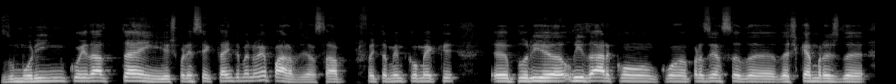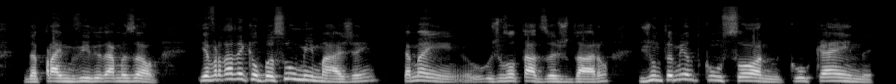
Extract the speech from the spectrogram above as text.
mas o Mourinho, com a idade que tem e a experiência que tem, também não é parvo, já sabe perfeitamente como é que uh, poderia lidar com, com a presença de, das câmaras de, da Prime Video da Amazon. E a verdade é que ele passou uma imagem, também os resultados ajudaram, juntamente com o Son, com o Kane,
